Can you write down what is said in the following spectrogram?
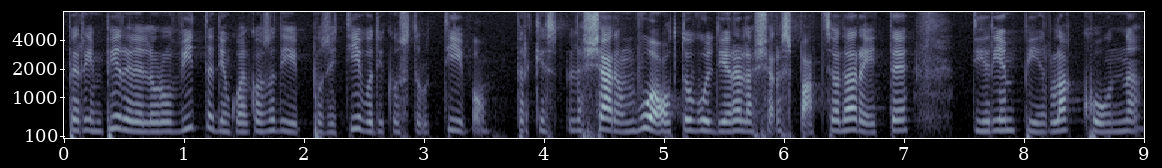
per riempire le loro vite di un qualcosa di positivo, di costruttivo, perché lasciare un vuoto vuol dire lasciare spazio alla rete di riempirla con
